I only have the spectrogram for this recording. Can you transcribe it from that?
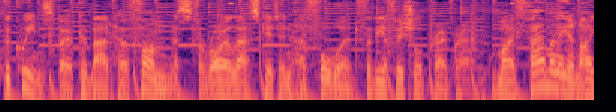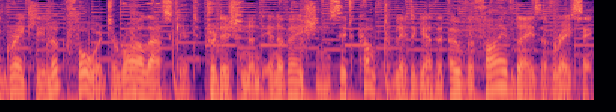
The Queen spoke about her fondness for Royal Ascot in her foreword for the official programme. My family and I greatly look forward to Royal Ascot. Tradition and innovation sit comfortably together, over five days of racing.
